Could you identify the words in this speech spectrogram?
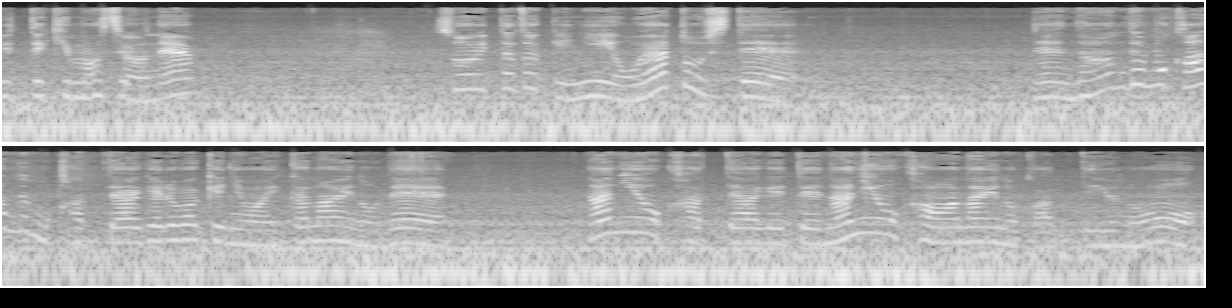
言ってきますよね。そういった時に親としてね、何でもかんでも買ってあげるわけにはいかないので何を買ってあげて何を買わないのかっていうのを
